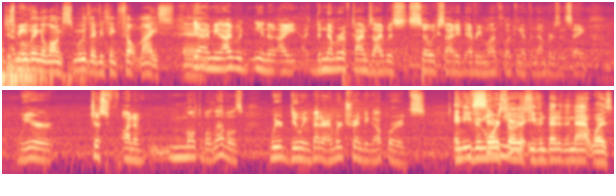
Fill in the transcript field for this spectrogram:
just I mean, moving along smooth. Everything felt nice. And Yeah, I mean, I would, you know, I the number of times I was so excited every month looking at the numbers and saying, we're just on a multiple levels, we're doing better and we're trending upwards. And even more Seven so, that even better than that was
